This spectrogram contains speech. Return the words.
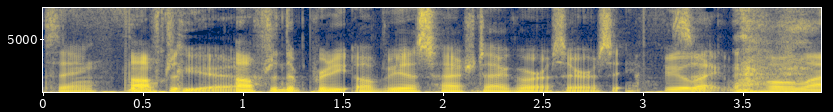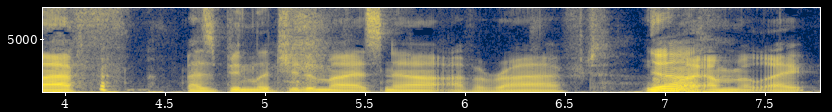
thing Fuck after yeah. after the pretty obvious hashtag Horus Heresy. I feel So- like my whole life has been legitimized now. I've arrived. Yeah. I'm like, I'm like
